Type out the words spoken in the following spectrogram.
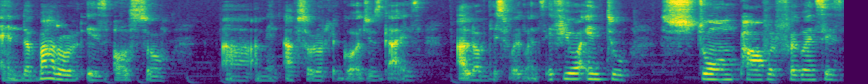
And the bottle is also, uh, I mean, absolutely gorgeous, guys. I love this fragrance. If you are into strong, powerful fragrances,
